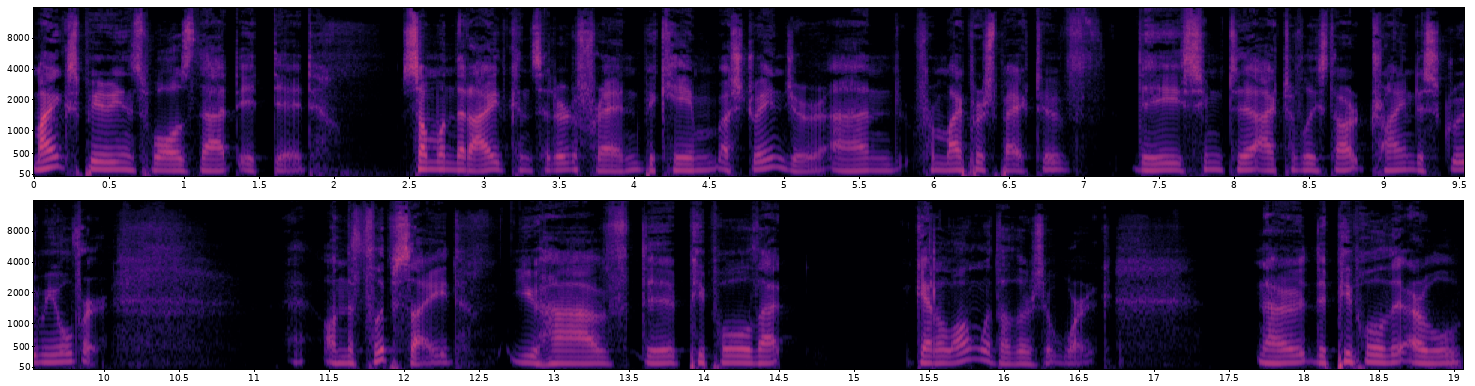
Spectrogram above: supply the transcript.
My experience was that it did. Someone that I'd considered a friend became a stranger, and from my perspective, they seem to actively start trying to screw me over. On the flip side, you have the people that get along with others at work. Now, the people that are you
